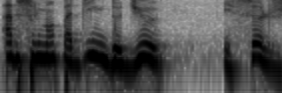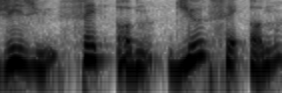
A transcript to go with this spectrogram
absolument pas dignes de Dieu. Et seul Jésus, fait homme, Dieu fait homme,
